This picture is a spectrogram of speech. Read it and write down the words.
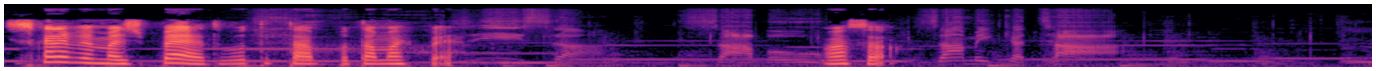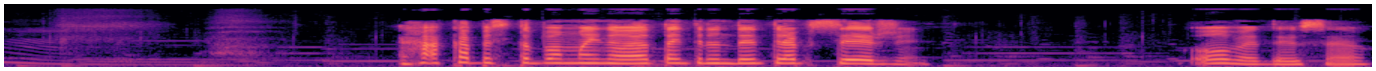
Vocês querem ver mais de perto? Vou tentar botar mais perto. Olha só. A cabeça da Mamãe Noel tá entrando dentro do travesseiro, gente. Oh, meu Deus do céu.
